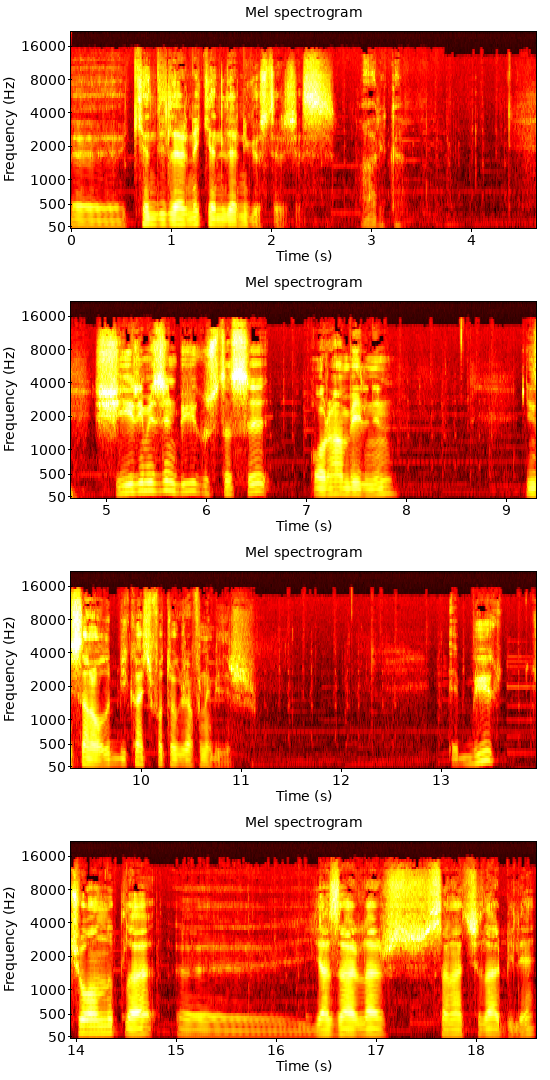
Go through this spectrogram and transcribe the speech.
e, kendilerine kendilerini göstereceğiz. Harika. Şiirimizin büyük ustası Orhan Veli'nin insanoğlu birkaç fotoğrafını bilir. E, büyük çoğunlukla e, yazarlar, sanatçılar bile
